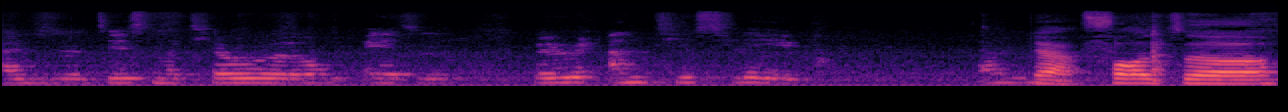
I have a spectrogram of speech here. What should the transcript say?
and this material is very anti-slip. Yeah, for the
